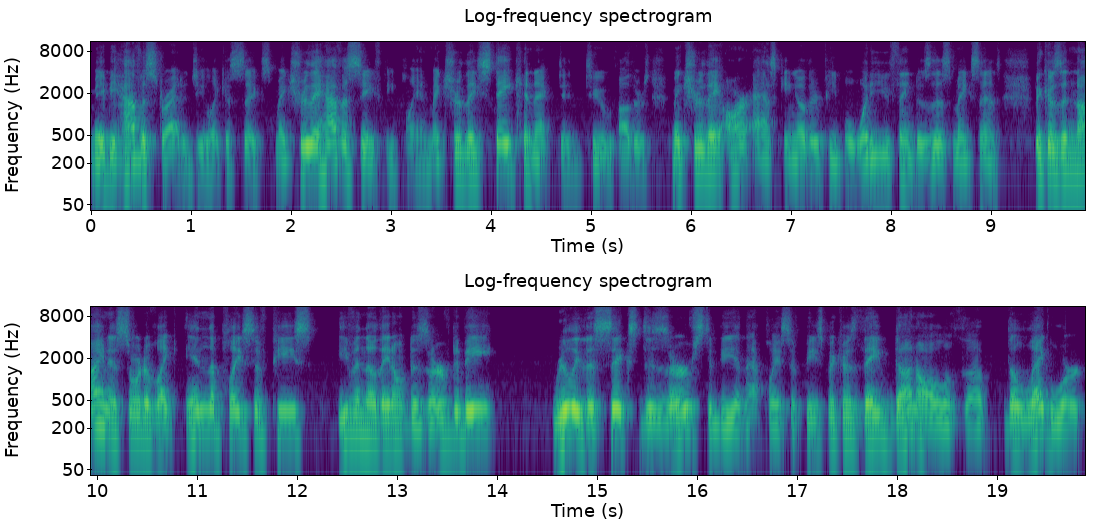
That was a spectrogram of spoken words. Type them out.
maybe have a strategy like a six. Make sure they have a safety plan. Make sure they stay connected to others. Make sure they are asking other people what do you think? Does this make sense? Because the nine is sort of like in the place of peace even though they don't deserve to be. Really the six deserves to be in that place of peace because they've done all of the the legwork.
